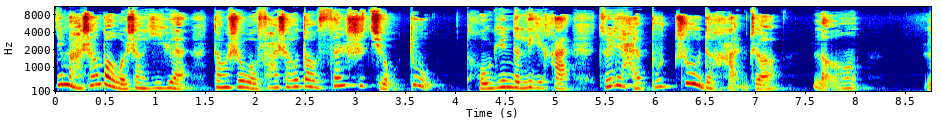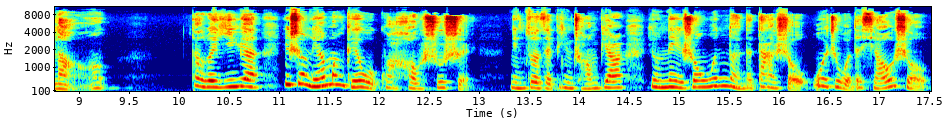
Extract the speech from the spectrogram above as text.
你马上抱我上医院。当时我发烧到三十九度。头晕的厉害，嘴里还不住地喊着“冷，冷”。到了医院，医生连忙给我挂号输水。您坐在病床边，用那双温暖的大手握着我的小手，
